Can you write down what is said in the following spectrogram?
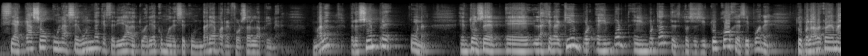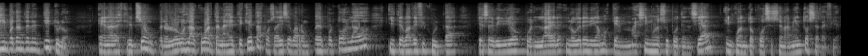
si acaso una segunda que sería, actuaría como de secundaria para reforzar la primera. ¿Vale? Pero siempre una. Entonces, eh, la jerarquía es, es importante. Entonces, si tú coges y pones tu palabra clave más importante en el título, en la descripción, pero luego es la cuarta en las etiquetas, pues ahí se va a romper por todos lados y te va a dificultar que ese vídeo pues logre, digamos, que el máximo de su potencial en cuanto a posicionamiento se refiere,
